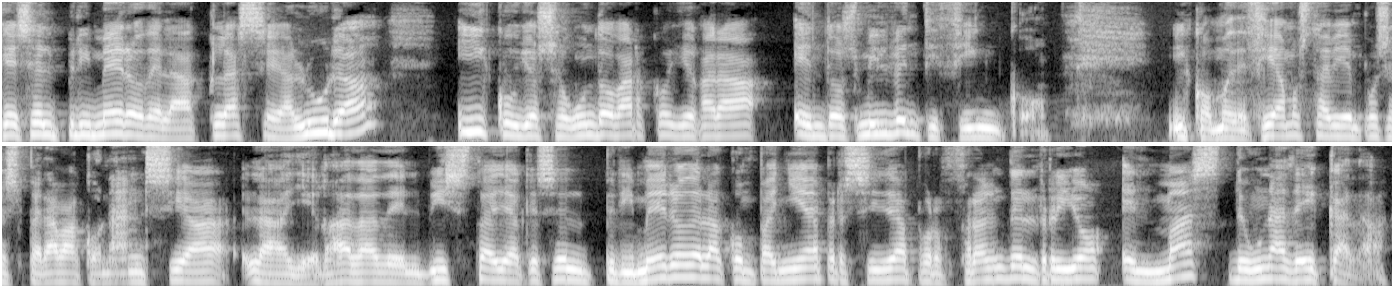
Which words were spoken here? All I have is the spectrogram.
que es el primero de la clase Alura y cuyo segundo barco llegará en 2025. Y como decíamos también, pues esperaba con ansia la llegada del Vista, ya que es el primero de la compañía presidida por Frank del Río en más de una década.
